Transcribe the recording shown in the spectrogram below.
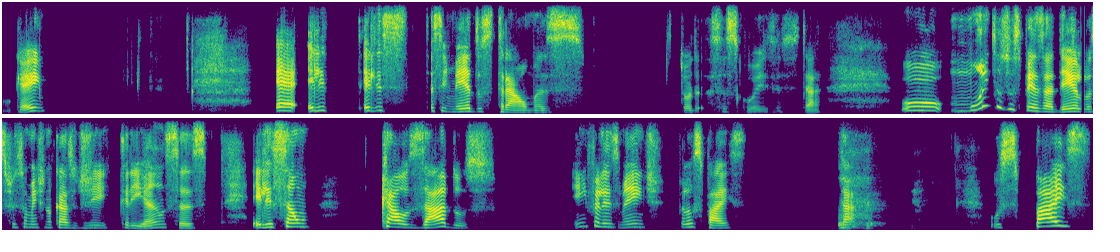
Ok? É, ele, eles, assim, medos, traumas, todas essas coisas, tá? O, muitos dos pesadelos, principalmente no caso de crianças, eles são causados, infelizmente, pelos pais. Tá? Os pais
